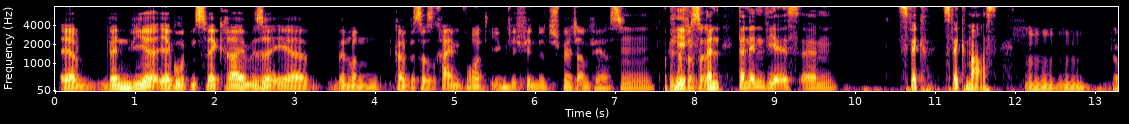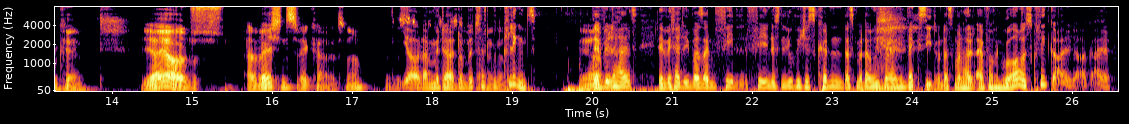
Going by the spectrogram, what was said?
Ja, wenn wir, ja gut, ein Zweckreim ist ja eher, wenn man kein besseres Reimwort irgendwie findet, später am Vers. Hm. Wenn Okay, was- dann, dann nennen wir es ähm, Zweck, Zweckmaß. Mhm, mhm. Okay. Ja, ja, das, welchen Zweck halt, ne? Das Ja, damit er, das damit es halt gut klingt. Ja. Der will halt, der will halt über sein fehl, fehlendes lyrisches Können, dass man darüber hinwegsieht und dass man halt einfach nur, oh, das klingt geil, ja, geil.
